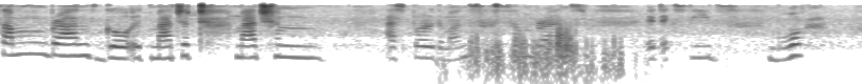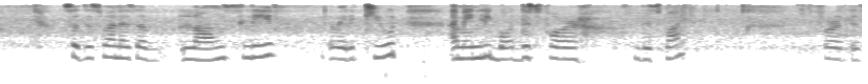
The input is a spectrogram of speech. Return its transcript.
some brands go it match it match him as per the months some brands it exceeds more. So this one is a long sleeve very cute. I mainly bought this for this one for this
